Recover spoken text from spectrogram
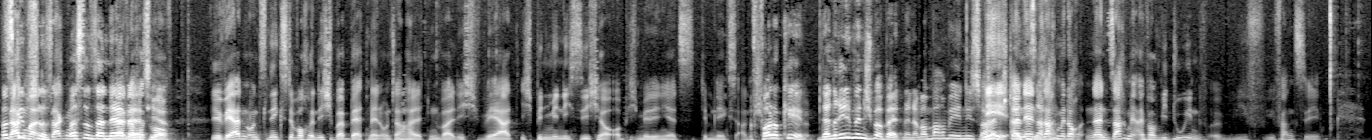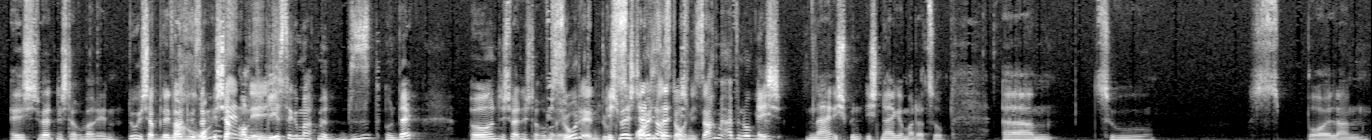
Was Sag gibt's mal- uns? sag Was ist unser Nährwert hier? Wir werden uns nächste Woche nicht über Batman unterhalten, weil ich werd, ich bin mir nicht sicher, ob ich mir den jetzt demnächst anschaue. Voll okay. Dann reden wir nicht über Batman, aber machen wir ihn nicht so Nee, nein, sag mir doch, nein, sag mir einfach, wie du ihn, wie, wie fandst du ihn? Ich werde nicht darüber reden. Du, ich habe den Leuten gesagt, ich habe auch die nicht? Geste gemacht mit Bzzzt und weg. Und ich werde nicht darüber Wieso reden. denn? Du Ich spoilerst dieser- doch ich- nicht. Sag mir einfach nur, wie Ich, nein, ich, bin, ich neige immer dazu. Ähm, zu spoilern.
